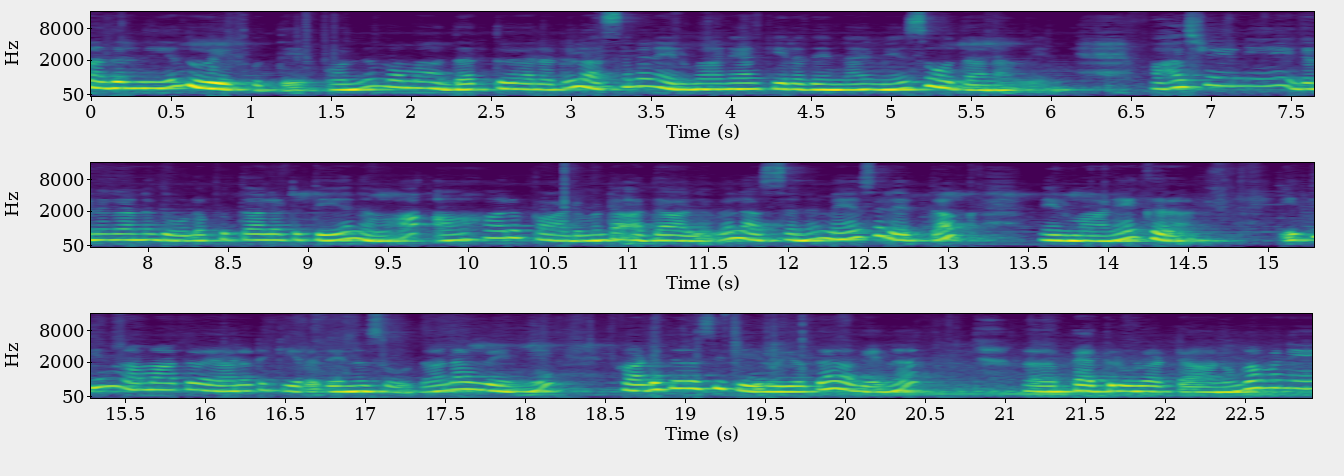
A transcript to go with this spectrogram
ආදරණීය දුවේ පුතේ. ඔන්න මම අදත් ඔයාලට ලස්සන නිර්මාණයක් කියලා දෙන්නයි මේ සෝදානම් වෙන්නේ. පහ ශ්‍රේණියේ ඉගෙන ගන්න දූල පුතාලට තියෙනවා ආහාර පාඩමට අදාළව ලස්සන මේස රෙද්දක් නිර්මාණය කරන්න. ඉතින් මම අද ඔයාලට කියලා දෙන්න සූදානම් වෙන්නේ කඩදාසි තීරු යොදාගෙන පැදුරු රට අනුගමනය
